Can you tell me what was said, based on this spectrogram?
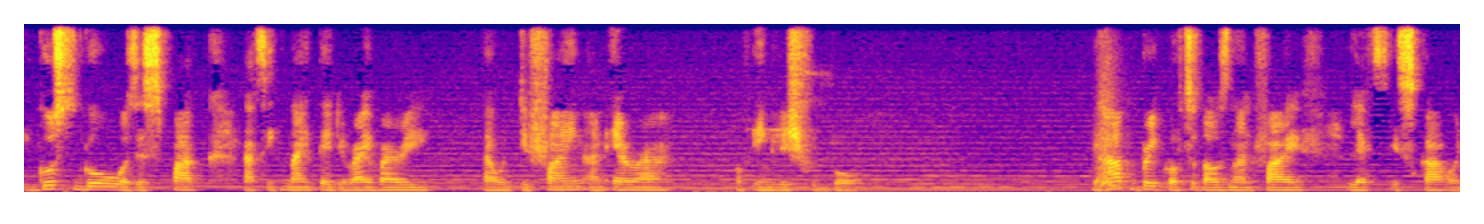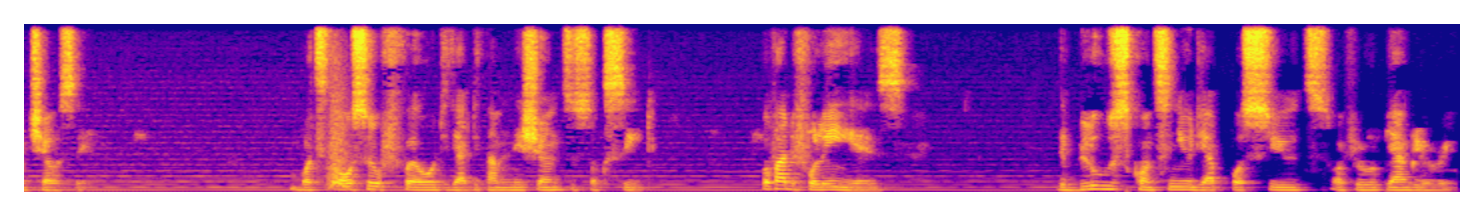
The Ghost Goal was a spark that ignited the rivalry that would define an era of English football. The heartbreak of 2005 left a scar on Chelsea, but it also fueled their determination to succeed. Over the following years, the Blues continued their pursuit of European glory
